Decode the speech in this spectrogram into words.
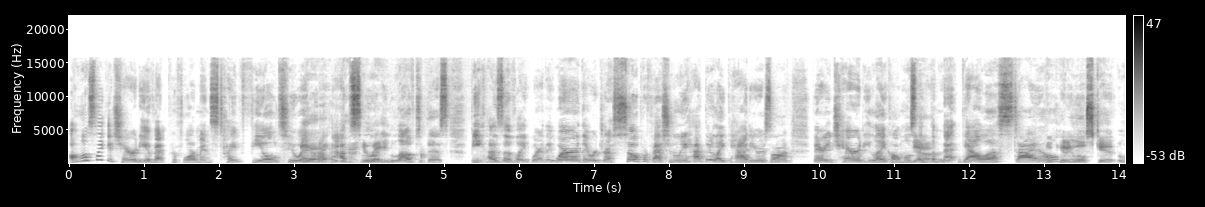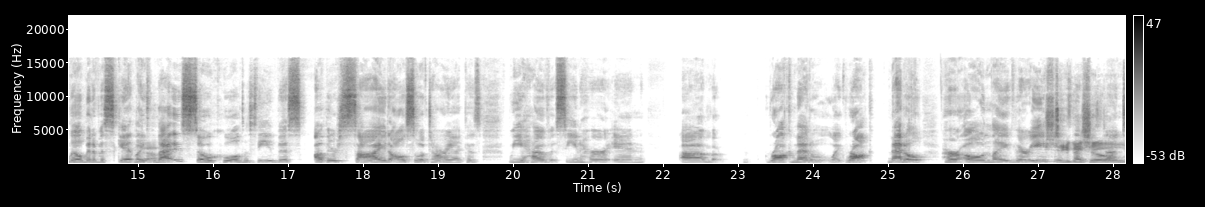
almost like a charity event performance type feel to it. Yeah, I yeah, absolutely right. loved this because of like where they were. They were dressed so professionally, had their like cat ears on, very charity like, almost Yeah. like the Met Gala style. no kidding, a little skit. a little bit of a skit. Like Yeah. so that is so cool to see this other side also of Tarja because we have seen her in um rock metal like rock metal her own like variations TV that she's done shows.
